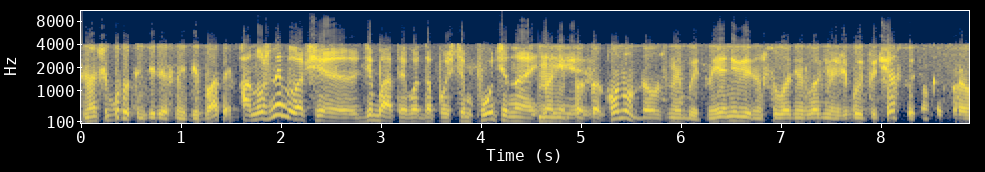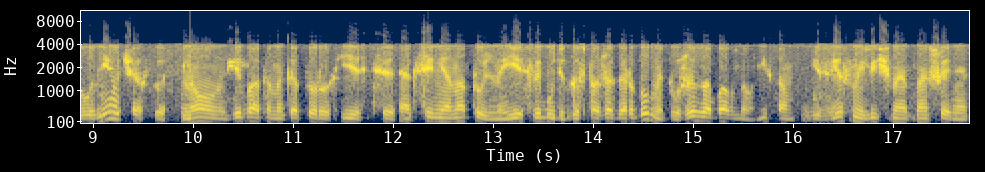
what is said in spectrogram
Значит, будут интересные дебаты. А нужны бы вообще дебаты, вот, допустим, Путина? Но и... они по закону должны быть. Но я не уверен, что Владимир Владимирович будет участвовать. Он, как правило, не участвует. Но дебаты, на которых есть Ксения Анатольевна, если будет госпожа Гордон, это уже забавно. У них там известные личные отношения.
